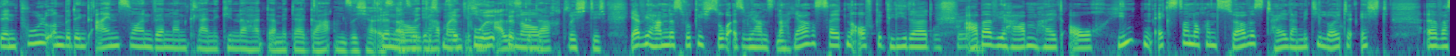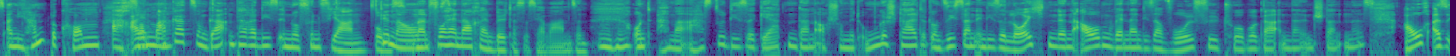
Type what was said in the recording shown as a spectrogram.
den Pool unbedingt einzäunen, wenn man kleine Kinder hat, damit der Garten sicher ist. Genau, also ihr habt mein wirklich Pool, alles genau, gedacht. richtig. Ja, wir haben das wirklich so, also wir haben es nach Jahreszeiten aufgegliedert, Oh, schön. aber wir haben halt auch hinten extra noch einen Serviceteil, damit die Leute echt äh, was an die Hand bekommen. Ach, vom Einmal, Acker zum Gartenparadies in nur fünf Jahren. Bums. Genau. Und dann vorher, nachher ein Bild, das ist ja Wahnsinn. Und hör mal, hast du diese Gärten dann auch schon mit umgestaltet und siehst dann in diese leuchtenden Augen, wenn dann dieser Wohlfühl-Turbogarten dann entstanden ist? auch, also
